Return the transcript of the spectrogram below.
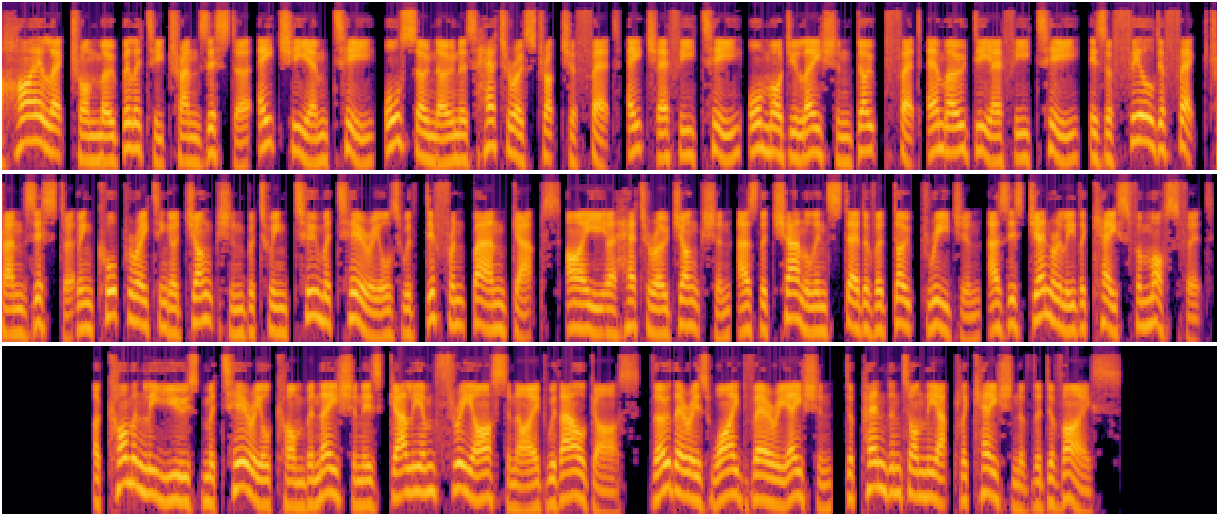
A high electron mobility transistor HEMT, also known as heterostructure FET HFET or modulation doped FET MODFET, is a field effect transistor incorporating a junction between two materials with different band gaps i.e. a heterojunction as the channel instead of a doped region as is generally the case for MOSFET. A commonly used material combination is gallium-3 arsenide with AlGaAs, though there is wide variation, dependent on the application of the device.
